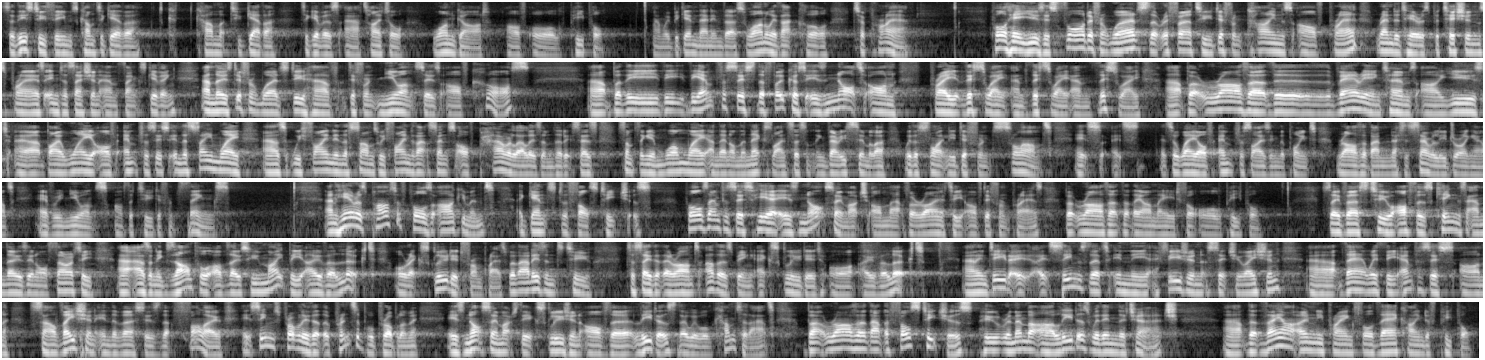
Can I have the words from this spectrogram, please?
So these two themes come together, come together to give us our title, One God of All People. And we begin then in verse 1 with that call to prayer. Paul here uses four different words that refer to different kinds of prayer, rendered here as petitions, prayers, intercession, and thanksgiving. And those different words do have different nuances, of course. Uh, but the, the, the emphasis, the focus is not on pray this way and this way and this way, uh, but rather the, the, varying terms are used uh, by way of emphasis in the same way as we find in the Psalms. We find that sense of parallelism, that it says something in one way and then on the next line says something very similar with a slightly different slant. It's, it's it's a way of emphasizing the point rather than necessarily drawing out every nuance of the two different things. And here, as part of Paul's argument against the false teachers, Paul's emphasis here is not so much on that variety of different prayers, but rather that they are made for all people. So, verse 2 offers kings and those in authority uh, as an example of those who might be overlooked or excluded from prayers. But that isn't to, to say that there aren't others being excluded or overlooked. And indeed, it, it, seems that in the Ephesian situation, uh, there with the emphasis on salvation in the verses that follow, it seems probably that the principal problem is not so much the exclusion of the leaders, though we will come to that, but rather that the false teachers, who remember are leaders within the church, uh, that they are only praying for their kind of people.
